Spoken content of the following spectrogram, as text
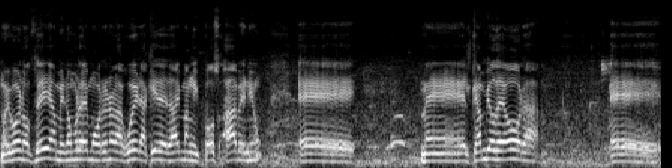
Muy buenos días, mi nombre es Moreno La Güera, aquí de Diamond y Post Avenue. Eh, me- el cambio de hora eh,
